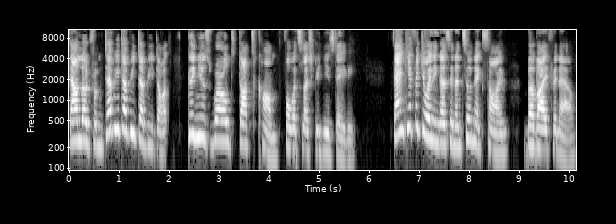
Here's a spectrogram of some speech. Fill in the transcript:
Download from www.goodnewsworld.com forward slash good news daily. Thank you for joining us, and until next time, bye bye for now.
